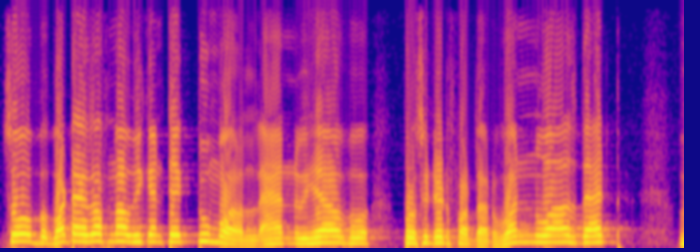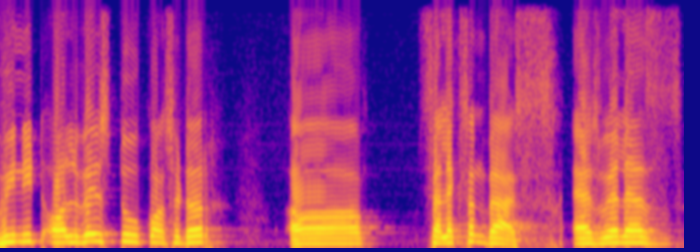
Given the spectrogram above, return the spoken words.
So, but as of now, we can take two more, and we have uh, proceeded further. One was that we need always to consider uh, selection bias as well as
